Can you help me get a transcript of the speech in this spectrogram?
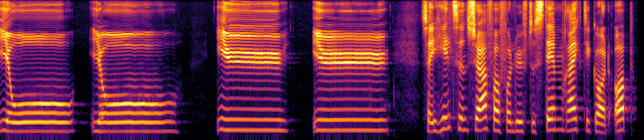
jo, jo, y. Så I hele tiden sørger for at få løftet stemmen rigtig godt op,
